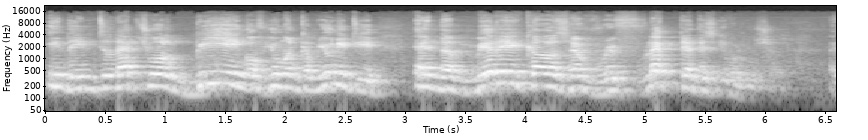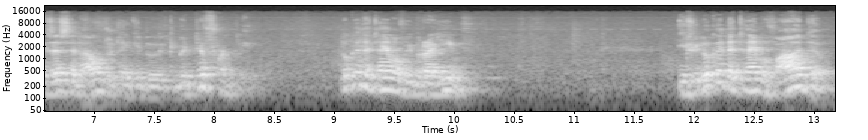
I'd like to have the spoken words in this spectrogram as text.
in the intellectual being of human community and the miracles have reflected this evolution. As I said, I want to take it a little bit differently. Look at the time of Ibrahim. If you look at the time of Adam,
